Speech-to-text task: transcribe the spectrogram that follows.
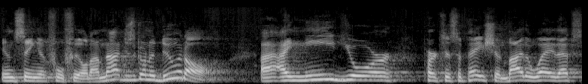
in seeing it fulfilled. I'm not just going to do it all. I, I need your participation. By the way, that's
